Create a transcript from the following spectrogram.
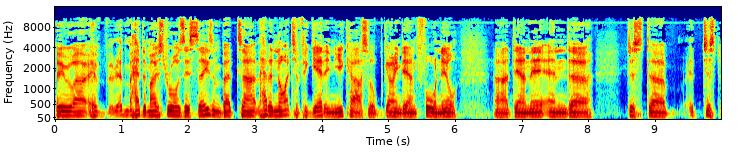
who uh, have had the most draws this season, but uh, had a night to forget in Newcastle, going down 4 0 uh, down there, and uh, just. Uh, just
